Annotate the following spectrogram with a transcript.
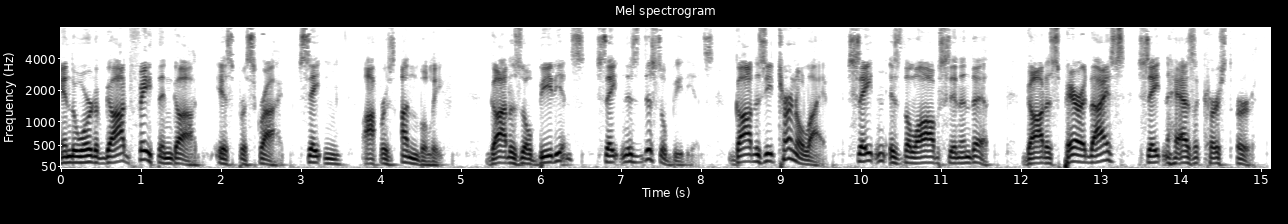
In the Word of God, faith in God is prescribed. Satan offers unbelief. God is obedience. Satan is disobedience. God is eternal life. Satan is the law of sin and death. God is paradise, Satan has a cursed earth.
